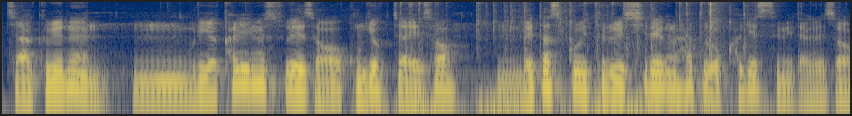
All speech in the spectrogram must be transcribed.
자, 그러면은 음, 우리가 칼리누스에서 공격자에서 음, Metasploit를 실행을 하도록 하겠습니다. 그래서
